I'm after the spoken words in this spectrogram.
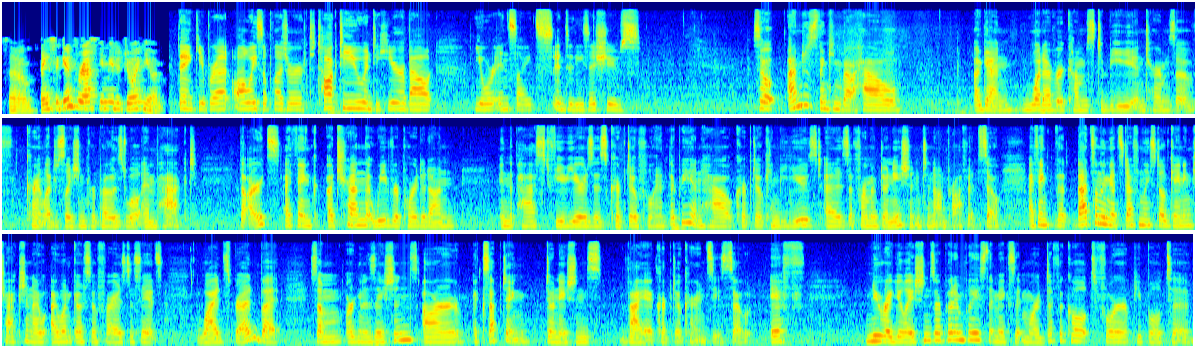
So thanks again for asking me to join you. Thank you, Brett. Always a pleasure to talk to you and to hear about your insights into these issues. So I'm just thinking about how, again, whatever comes to be in terms of current legislation proposed will impact the arts. I think a trend that we've reported on in the past few years is crypto philanthropy and how crypto can be used as a form of donation to nonprofits. So I think that that's something that's definitely still gaining traction. I, I wouldn't go so far as to say it's widespread, but some organizations are accepting donations via cryptocurrencies. So if new regulations are put in place that makes it more difficult for people to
